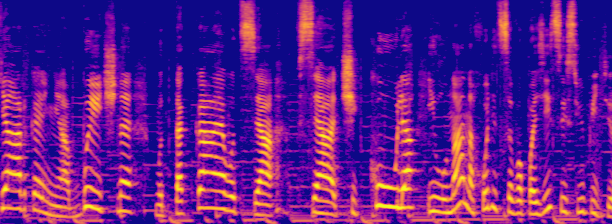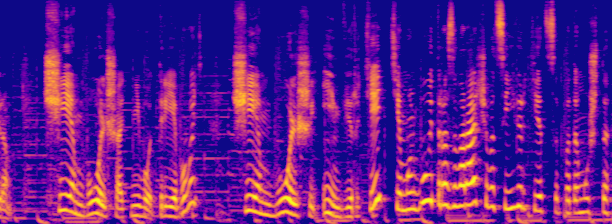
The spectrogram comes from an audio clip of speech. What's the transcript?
яркая, необычная, вот такая вот вся, вся чекуля. И Луна находится в оппозиции с Юпитером. Чем больше от него требовать, чем больше им вертеть, тем он будет разворачиваться и вертеться, потому что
